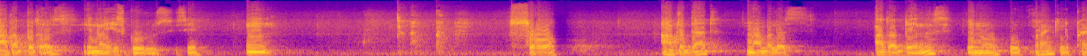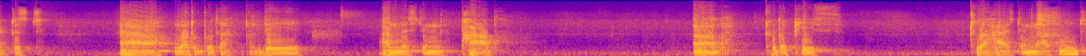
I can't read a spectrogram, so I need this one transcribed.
other Buddhas, you know, his gurus, you see. Mm. So after that, numberless other beings, you know, who correctly practiced uh, what Buddha, the unmisting path uh, to the peace, to the highest enlightenment,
